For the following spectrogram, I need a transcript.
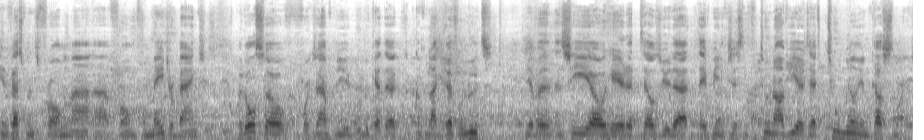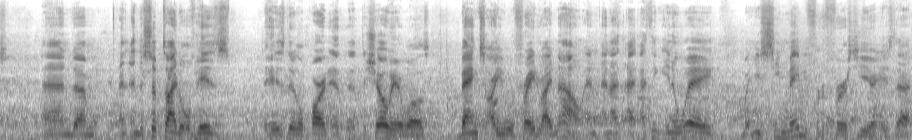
investments from uh, uh, from from major banks, but also, for example, you look at a company like Revolut. You have a, a, CEO here that tells you that they've been existing for two and a half years. They have two million customers, and um, and, and, the subtitle of his his little part at, at, the show here was "Banks, are you afraid right now?" And and I, I think in a way. What you see maybe for the first year is that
